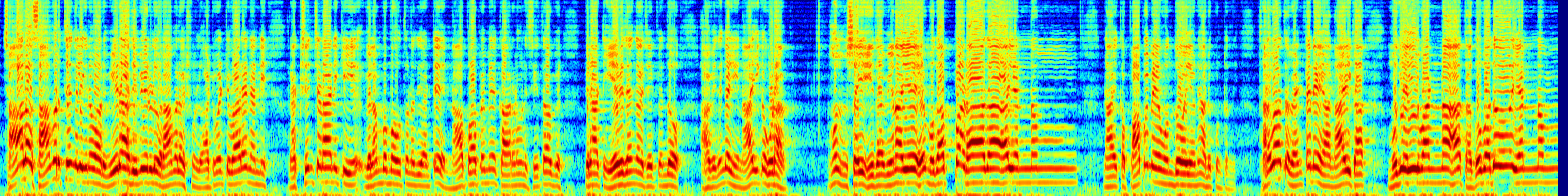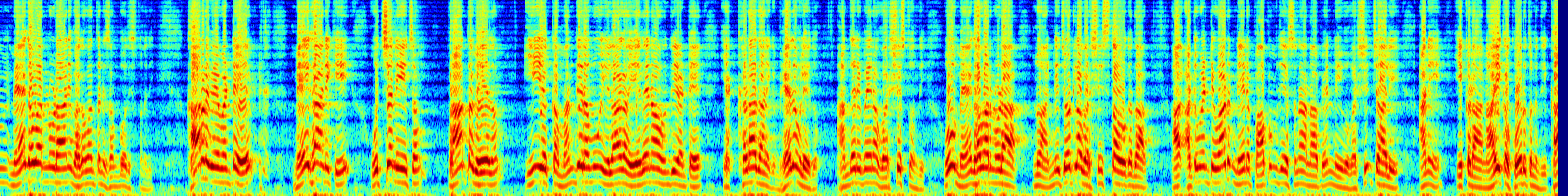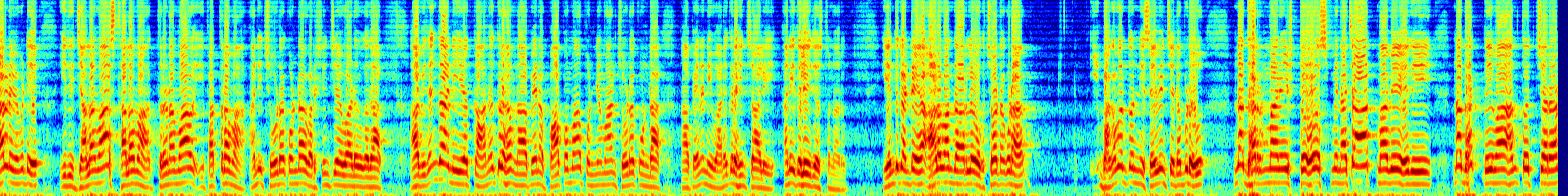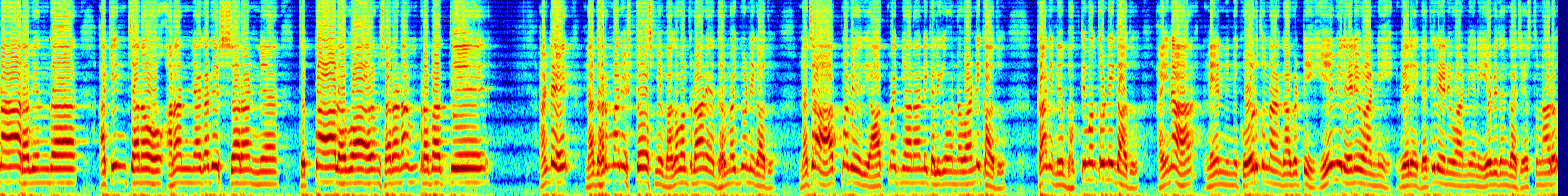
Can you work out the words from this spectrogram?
చాలా సామర్థ్యం కలిగిన వారు వీరాది వీరులు రామలక్ష్మణులు. అటువంటి వారే నన్ను రక్షించడానికి విలంబం అవుతున్నది అంటే నా పాపమే కారణమని సీతా పిరాటి ఏ విధంగా చెప్పిందో ఆ విధంగా ఈ నాయిక కూడా మున్సైద వినయే ముగప్పడాదాయన్నం నా యొక్క పాపమేముందో అని అనుకుంటుంది. తర్వాత వెంటనే ఆ నాయిక ముగిల్వన్న తగువదో ఎన్నం. మేఘవర్ణుడా అని భగవంతుని సంబోధిస్తున్నది. కారణం ఏమంటే మేఘానికి ఉచ్చ నీచం ప్రాంత భేదం ఈ యొక్క మందిరము ఇలాగా ఏదైనా ఉంది అంటే ఎక్కడా దానికి భేదం లేదు. అందరిపైన వర్షిస్తుంది. ఓ మేఘవర్ణుడా నువ్వు అన్ని చోట్ల వర్షిస్తావు కదా. అటువంటి వాడు నేను పాపం చేసినా నా పైన నీవు వర్షించాలి అని ఇక్కడ ఆ నాయిక కోరుతున్నది. కారణం ఏమిటి? ఇది జలమా స్థలమా తృణమా పత్రమా అని చూడకుండా వర్షించేవాడు కదా. ఆ విధంగా నీ యొక్క అనుగ్రహం నా పైన పాపమా పుణ్యమా అని చూడకుండా నా పైన నీవు అనుగ్రహించాలి అని తెలియజేస్తున్నారు. ఎందుకంటే ఆడవందారులో ఒక చోట కూడా భగవంతుణ్ణి సేవించేటప్పుడు న ధర్మనిష్టోస్మి నచాత్మవేది న భక్తిమాంతొచ్చరణారవింద అకించనో అనన్యగతి శరణ్య తుత్పాలవారం శరణం ప్రపద్యే. అంటే నా ధర్మనిష్టోస్మి భగవంతుడా అనే ధర్మజ్ఞుణ్ణి కాదు. నచ ఆత్మవేది ఆత్మజ్ఞానాన్ని కలిగి ఉన్నవాణ్ణి కాదు. కానీ నేను భక్తిమంతుణ్ణి కాదు. అయినా నేను నిన్ను కోరుతున్నాను కాబట్టి ఏమీ లేనివాణ్ణి వేరే గతి లేనివాణ్ణి అని ఏ విధంగా చేస్తున్నారో?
